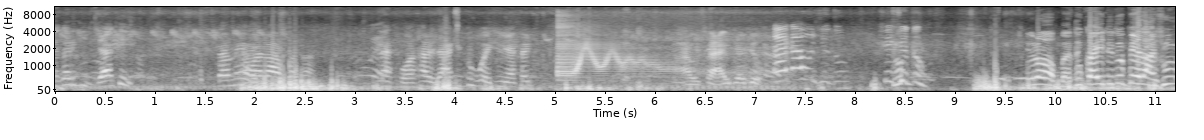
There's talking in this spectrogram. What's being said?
ઉતરી જાકી તમે વલા પતા ના સોસાળ જાકી તું હોય છે નેકળ આવશે આવી જજો. કાકા હું છું તું? શું છું તું? પેલો બધું કહી દીધું પેલા શું?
